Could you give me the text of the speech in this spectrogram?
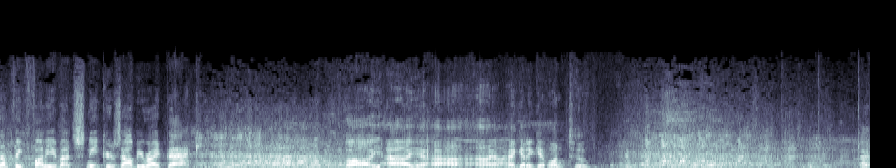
Something funny about sneakers. I'll be right back. Oh, yeah, uh, yeah, uh, I, I gotta get one too. Hey,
